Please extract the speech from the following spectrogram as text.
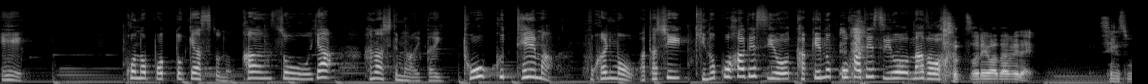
えーこのポッドキャストの感想や話してもらいたいトークテーマ、他にも私、キノコ派ですよ、タケノコ派ですよ、など、それはダメだよ。戦争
